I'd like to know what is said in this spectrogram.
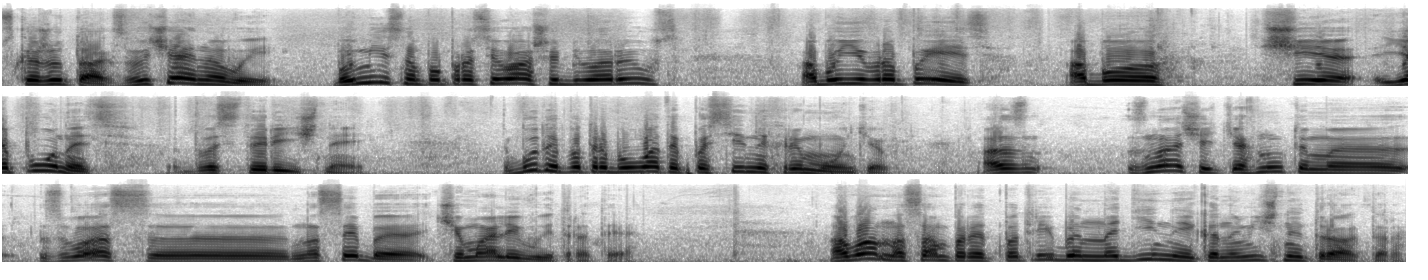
скажу так, звичайно, новий. Бо міцно попрацювавши білорус або європеєць, або ще японець 20-річний, буде потребувати постійних ремонтів. А значить тягнутиме з вас е, на себе чималі витрати. А вам насамперед потрібен надійний економічний трактор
